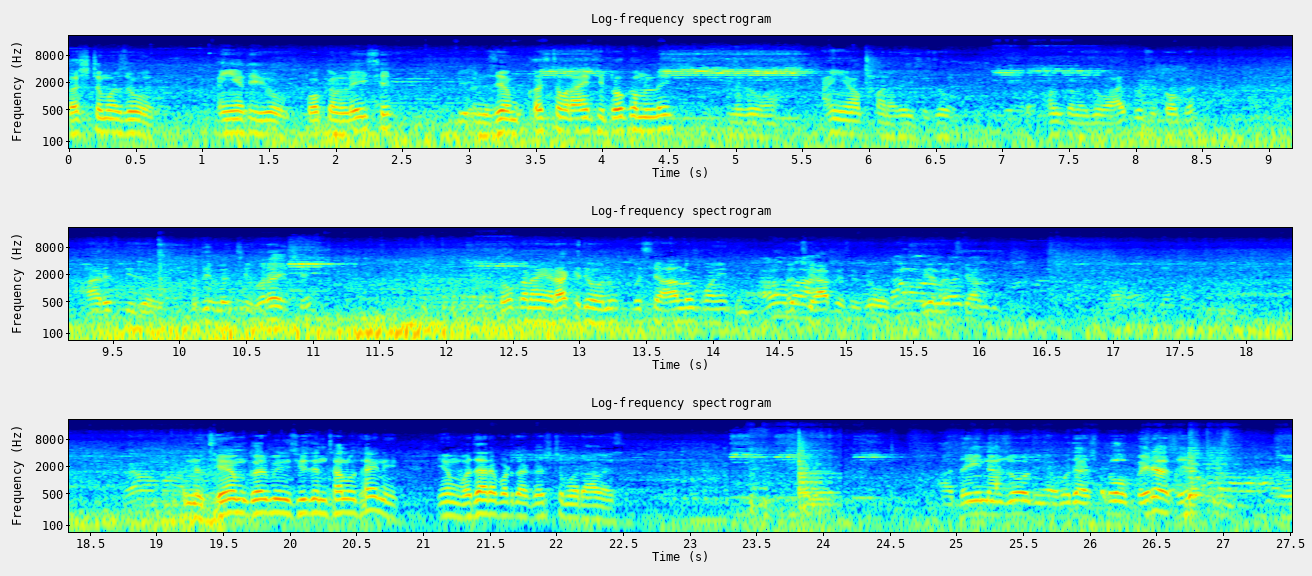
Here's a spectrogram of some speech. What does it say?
કસ્ટમર જુઓ. અહીંયાથી જો ટોકન લે છે. અને જેમ કસ્ટમર અહીંથી ટોકન લઈ અને જો અહીંયા આપવાના રહી છે જો અંકલને જો આપ્યું છે ટોકન આ રીતની જો બધી લચ્છી ભરાય છે. ટોકન અહીંયા રાખી દેવાનું. પછી આ લોકો અહીંથી લચ્છી આપે છે. જો બે લચ્છી આપી અને જેમ ગરમીની સિઝન ચાલુ થાય ને એમ વધારે પડતા કસ્ટમર આવે છે. આ દહીંના જો બધા સ્ટોવ ભર્યા છે. જો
